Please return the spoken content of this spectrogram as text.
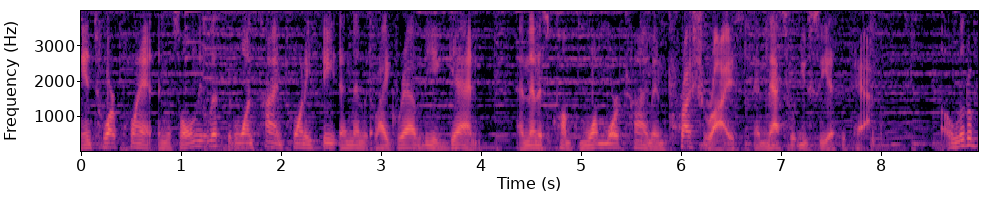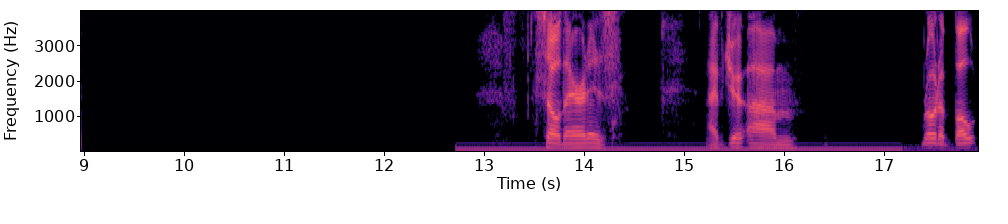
into our plant, and it's only lifted one time, 20 feet, and then by gravity again. And then it's pumped one more time and pressurized, and that's what you see at the tap. A little So there it is. I've um, rode a boat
